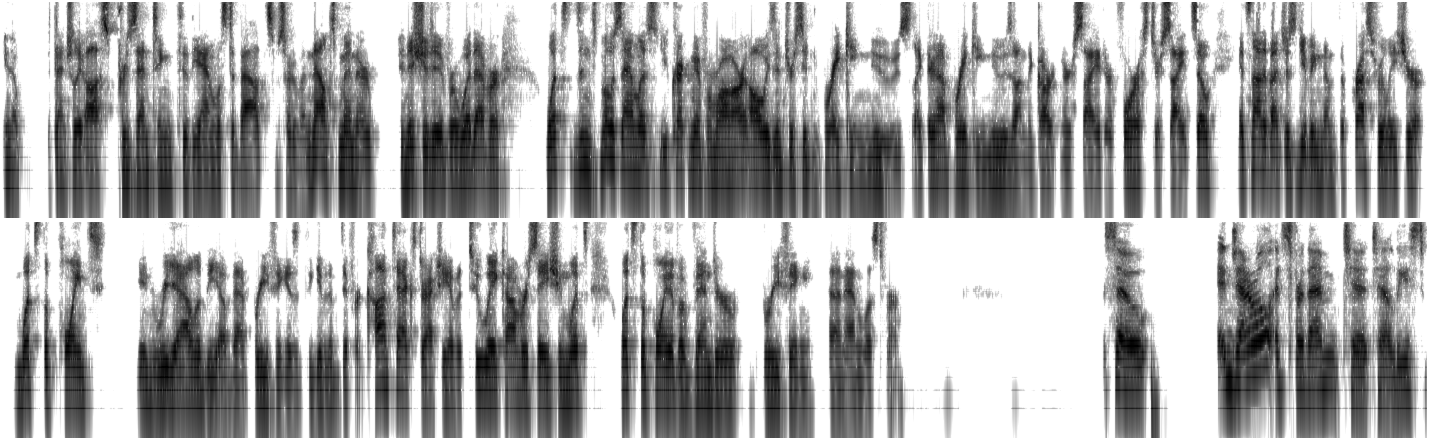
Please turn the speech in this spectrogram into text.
you know potentially us presenting to the analyst about some sort of announcement or initiative or whatever. What's since most analysts, you correct me if I'm wrong, aren't always interested in breaking news. Like they're not breaking news on the Gartner site or Forrester site. So it's not about just giving them the press release. You're, what's the point in reality of that briefing? Is it to give them different context or actually have a two way conversation? What's what's the point of a vendor briefing an analyst firm? So, in general, it's for them to to at least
